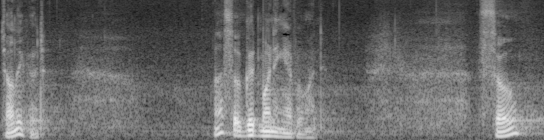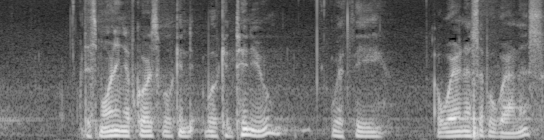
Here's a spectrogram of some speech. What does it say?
Jolly good. So good morning, everyone. So, this morning, of course, we'll, con- we'll continue with the awareness of awareness.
